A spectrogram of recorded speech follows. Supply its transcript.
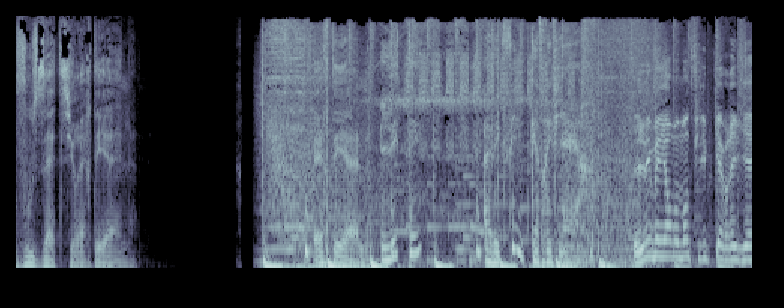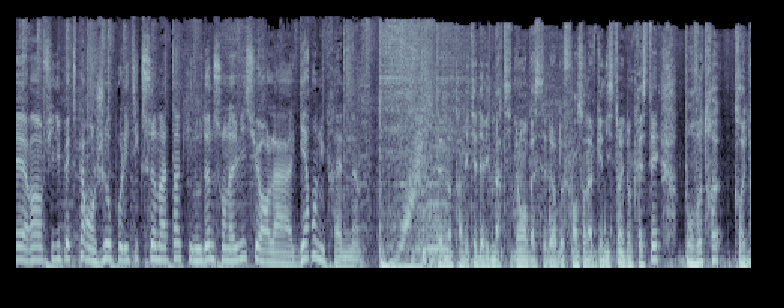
vous êtes sur RTL. RTL. L'été avec Philippe Cavrivière. Les meilleurs moments de Philippe Cavrivière, hein. Philippe expert en géopolitique ce matin qui nous donne son avis sur la guerre en Ukraine. Notre invité David Martinon, ambassadeur de France en Afghanistan, et donc resté pour votre chronique.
